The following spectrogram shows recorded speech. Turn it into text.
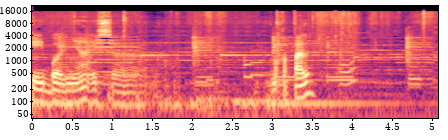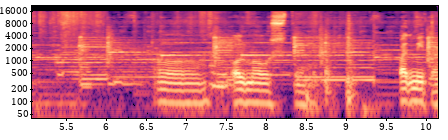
cable niya is uh, makapal o almost uh, 1 meter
